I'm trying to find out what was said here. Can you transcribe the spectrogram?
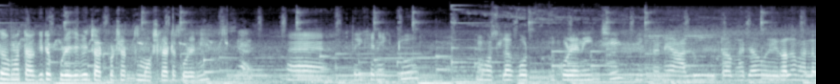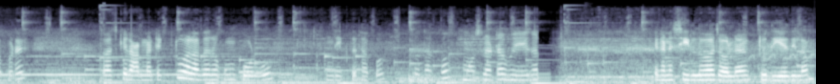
তো আমার তরকারিটা পুড়ে যাবে, চটপট চটপট মশলাটা করে নিই হ্যাঁ তো এখানে একটু মশলা কর- নিচ্ছি। এখানে আলুটা ভাজা হয়ে গেল ভালো করে। তো আজকে রান্নাটা একটু আলাদা রকম করব। দেখতে থাকো। তো দেখো, মশলাটা হয়ে গেল। এখানে শিল দেওয়া জলটা একটু দিয়ে দিলাম।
